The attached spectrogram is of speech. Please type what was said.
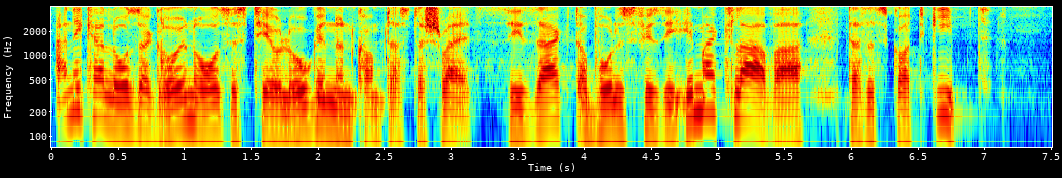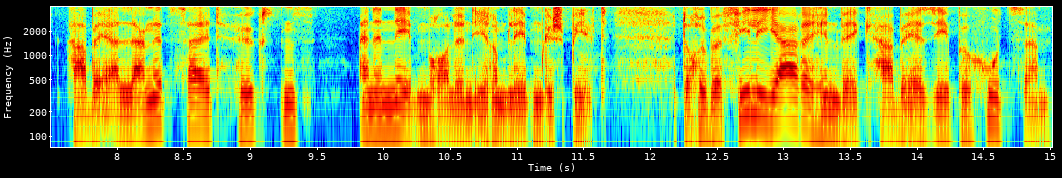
Annika Loser-Grönroos ist Theologin und kommt aus der Schweiz. Sie sagt, obwohl es für sie immer klar war, dass es Gott gibt, habe er lange Zeit höchstens eine Nebenrolle in ihrem Leben gespielt. Doch über viele Jahre hinweg habe er sie behutsam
